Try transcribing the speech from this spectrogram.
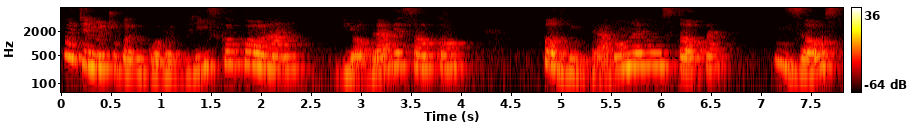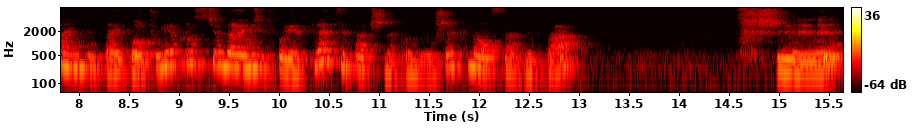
Kładziemy czubek głowy blisko kolan, biodra wysoko. Podwin prawą, lewą stopę i zostań tutaj. Poczuj, jak rozciągają się Twoje plecy. Patrz na koniuszek nosa. Dwa, trzy,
